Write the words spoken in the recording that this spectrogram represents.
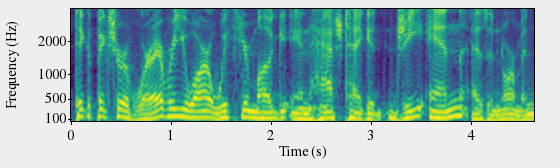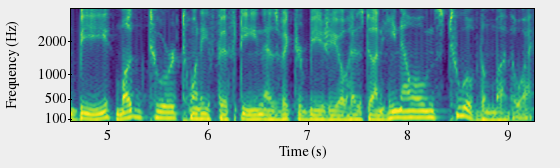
take a picture of wherever you are with your mug, and hashtag it GN as in Norman B Mug Tour 2015, as Victor Biggio has done. He now owns two of them, by the way.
